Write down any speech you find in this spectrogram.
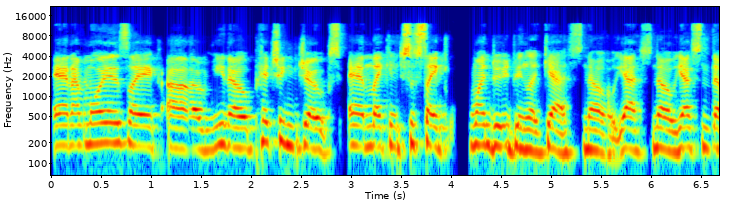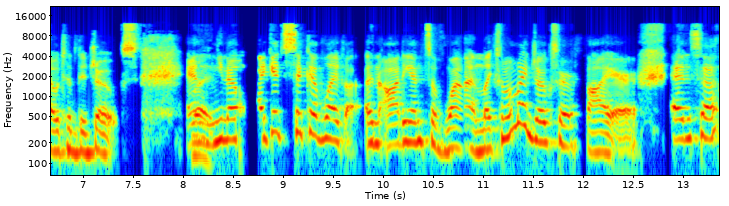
And I'm always like, um, you know, pitching jokes. And like, it's just like one dude being like, yes, no, yes, no, yes, no to the jokes. And, right. you know, I get sick of like an audience of one. Like some of my jokes are fire. And so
